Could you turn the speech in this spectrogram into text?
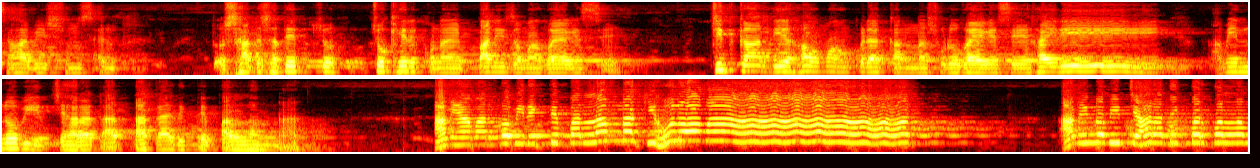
সাহাবি শুনছেন, তো সাথে সাথে চোখের কোনায় পানি জমা হয়ে গেছে। চিৎকার দিয়ে হাও মাও করে কান্না শুরু হয়ে গেছে। হাই রে! আমি নবীর চেহারাটা তাকায় দেখতে পারলাম না। আমি আমার নবী দেখতে পারলাম না, কি হলো আমার? আমি নবীর চেহারা দেখবার পারলাম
